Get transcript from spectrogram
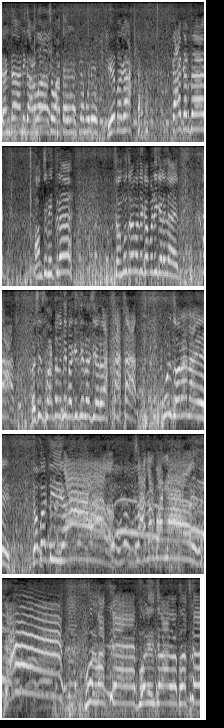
थंड आणि गारवा असं वातावरण असल्यामुळे. हे बघा. काय करतात आमचे मित्र समुद्रामध्ये कबड्डी खेळत आहेत. अशी स्पर्धा तुम्ही बघितली नसेल. फुल जोरात आहे. कबड्डी. हा, सागर पडलाय. फुल बसते फुल एन्जॉय बस रे.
